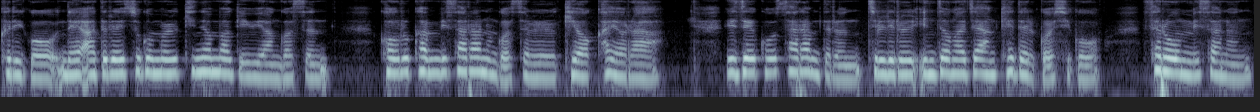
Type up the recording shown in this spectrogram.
그리고 내 아들의 죽음을 기념하기 위한 것은 거룩한 미사라는 것을 기억하여라. 이제 곧 사람들은 진리를 인정하지 않게 될 것이고 새로운 미사는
